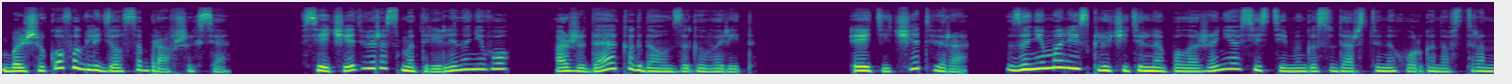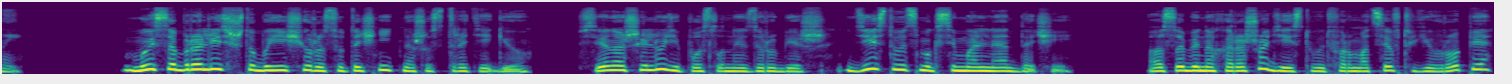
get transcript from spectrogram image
Большаков оглядел собравшихся. Все четверо смотрели на него, ожидая, когда он заговорит. Эти четверо занимали исключительное положение в системе государственных органов страны. Мы собрались, чтобы еще раз уточнить нашу стратегию. Все наши люди, посланные за рубеж, действуют с максимальной отдачей. Особенно хорошо действует фармацевт в Европе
